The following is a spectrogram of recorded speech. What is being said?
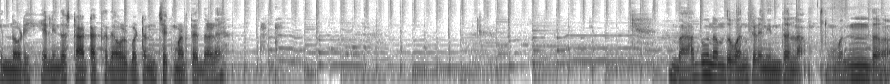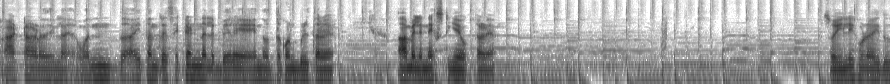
ಇದು ನೋಡಿ, ಎಲ್ಲಿಂದ ಸ್ಟಾರ್ಟ್ ಆಗ್ತದೆ ಅವಳು ಬಟನ್ ಚೆಕ್ ಮಾಡ್ತಾ ಇದ್ದಾಳೆ. ಬಾಬು ನಮ್ಮದು ಒಂದು ಕಡೆ ನಿಂತಲ್ಲ, ಒಂದು ಆಟ ಆಡೋದಿಲ್ಲ, ಒಂದು ಆಯ್ತಂದರೆ ಸೆಕೆಂಡ್ನಲ್ಲಿ ಬೇರೆ ಏನೋ ತಗೊಂಡು ಬೀಳ್ತಾಳೆ ಆಮೇಲೆ ನೆಕ್ಸ್ಟ್ಗೆ ಹೋಗ್ತಾಳೆ. ಸೊ ಇಲ್ಲಿ ಕೂಡ ಇದು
